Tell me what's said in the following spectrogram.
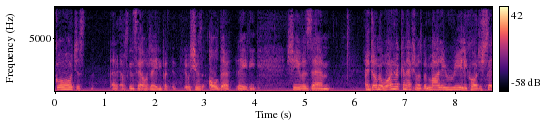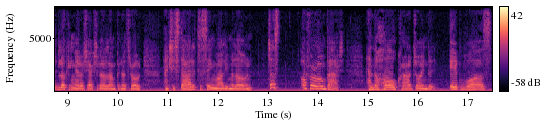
gorgeous. I I was going to say old lady, but she was older lady. She was. Um, I don't know what her connection was, but Molly really caught her. She said, looking at her, she actually got a lump in her throat. And she started to sing Molly Malone, just off her own bat. And the whole crowd joined it. It was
